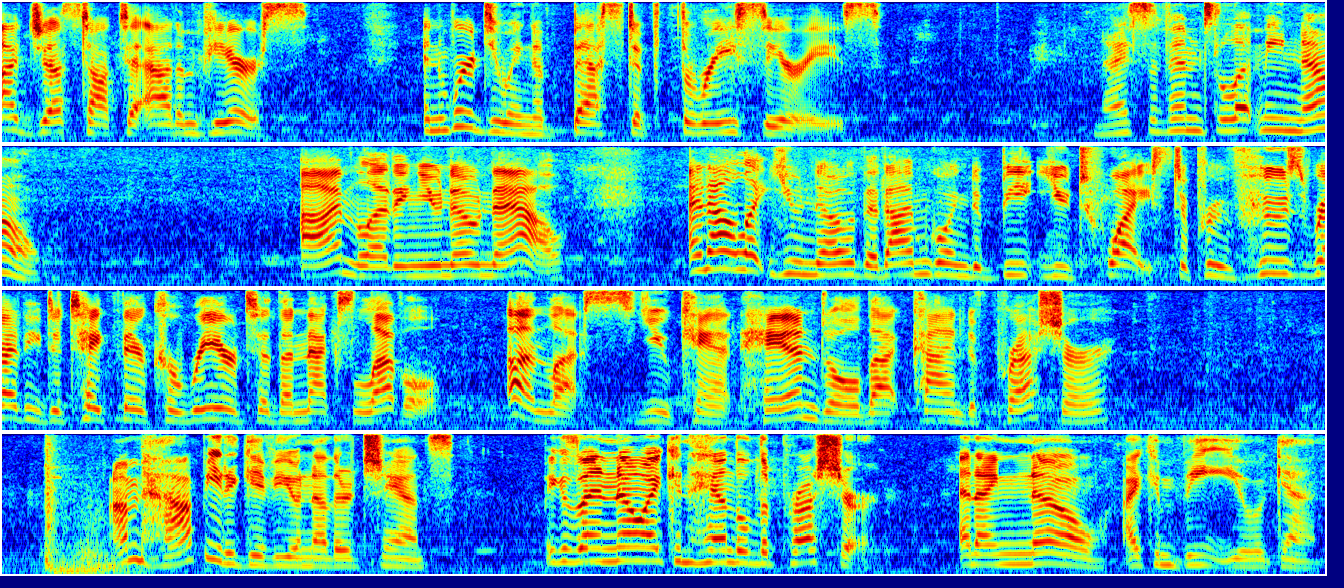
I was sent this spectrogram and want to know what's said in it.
I just talked to Adam Pearce, and we're doing a best of three series. Nice of him to let me know. I'm letting you know now. And I'll let you know that I'm going to beat you twice to prove who's ready to take their career to the next level. Unless you can't handle that kind of pressure. I'm happy to give you another chance, because I know I can handle the pressure, and I know I can beat you again.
